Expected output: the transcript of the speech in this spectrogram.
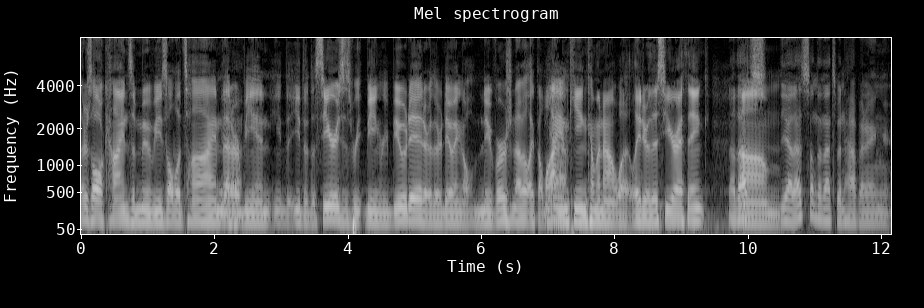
there's all kinds of movies all the time that Yeah. are being either, either the series is re- being rebooted or they're doing a new version of it, like The Lion Yeah. King coming out what later this year, I think. now that's um, yeah. That's something that's been happening.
